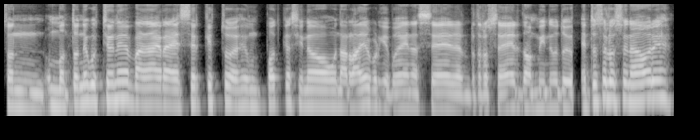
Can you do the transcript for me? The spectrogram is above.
Son un montón de cuestiones. Van a agradecer que esto es un podcast y no una radio porque pueden hacer retroceder dos minutos. Entonces los senadores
